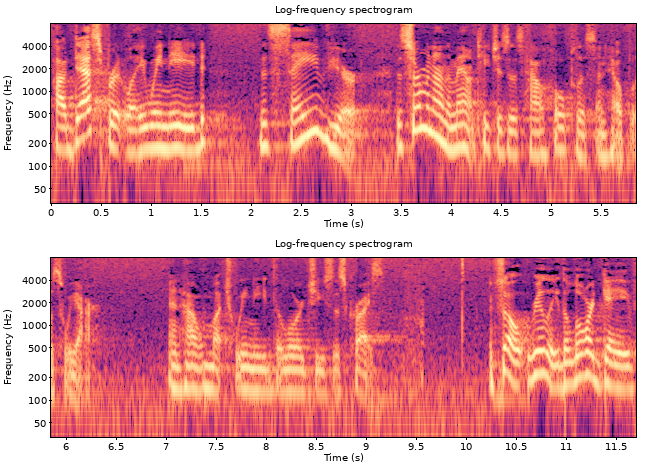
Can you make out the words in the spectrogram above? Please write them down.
how desperately we need the Savior. The Sermon on the Mount teaches us how hopeless and helpless we are and how much we need the Lord Jesus Christ. So, really, the Lord gave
